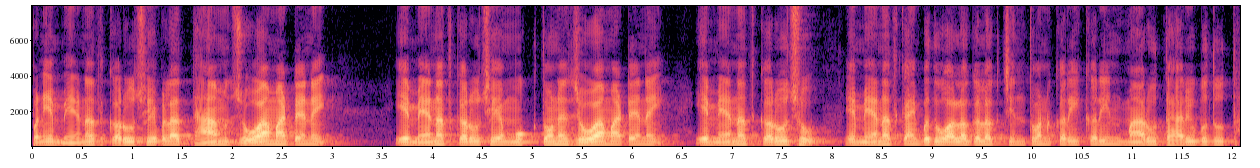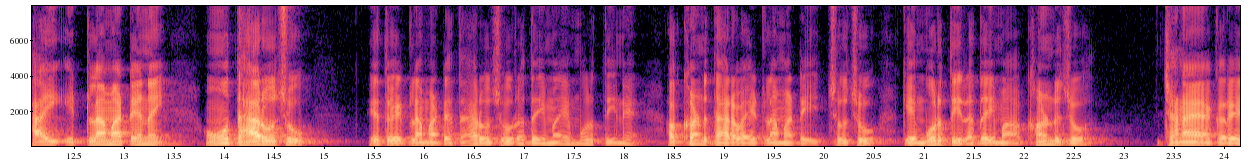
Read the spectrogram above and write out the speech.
પણ એ મહેનત કરું છું એ પેલા ધામ જોવા માટે નહીં. એ મહેનત કરું છું, એ મુક્તોને જોવા માટે નહીં, એ મહેનત કરું છું, એ મહેનત કાંઈ બધું અલગ અલગ ચિંતન કરી કરીને મારું ધાર્યું બધું થાય એટલા માટે નહીં. હું ધારું છું. એ તો એટલા માટે ધારું છું, હૃદયમાં એ મૂર્તિને અખંડ ધારવા એટલા માટે ઈચ્છું છું કે મૂર્તિ હૃદયમાં અખંડ જો જણાયા કરે,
